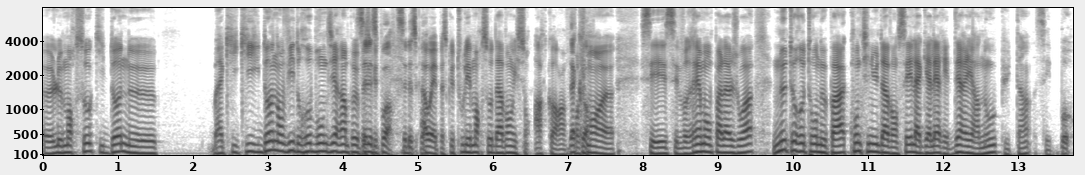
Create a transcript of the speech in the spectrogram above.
euh, le morceau qui donne. bah, qui, qui donne envie de rebondir un peu. C'est l'espoir, c'est l'espoir. Ah ouais, parce que tous les morceaux d'avant, ils sont hardcore. hein. D'accord. Franchement, euh, c'est vraiment pas la joie. Ne te retourne pas, continue d'avancer. La galère est derrière nous. Putain, c'est beau.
